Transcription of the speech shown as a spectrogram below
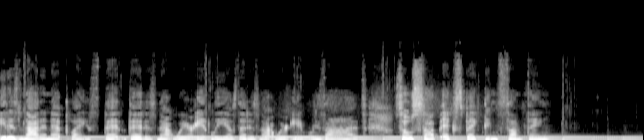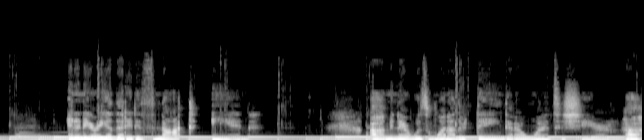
It is not in that place. That that is not where it lives. That is not where it resides. So stop expecting something in an area that it is not in. Um, and there was one other thing that I wanted to share. Ah,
